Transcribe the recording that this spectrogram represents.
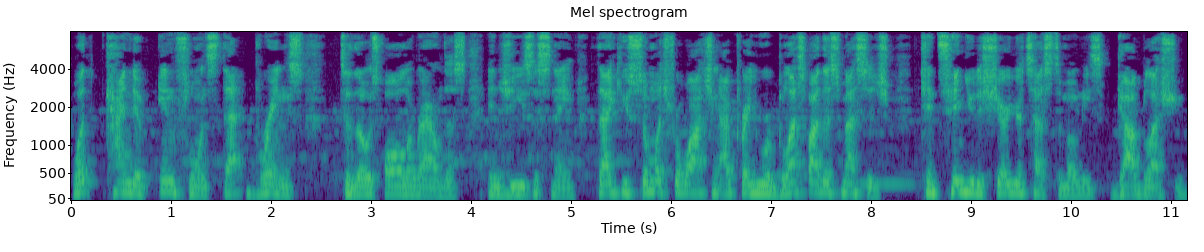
what kind of influence that brings to those all around us in Jesus' name. Thank you so much for watching. I pray you were blessed by this message. Continue to share your testimonies. God bless you.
